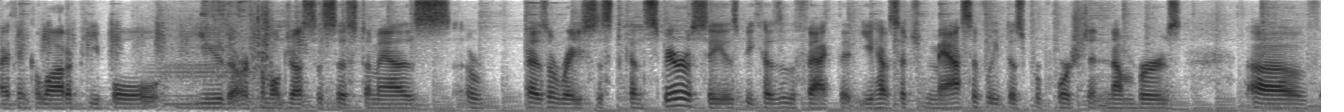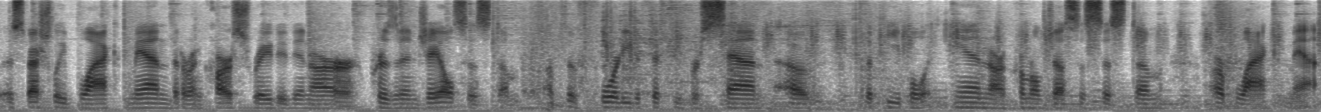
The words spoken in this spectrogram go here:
I think a lot of people view our criminal justice system as a, as a racist conspiracy is because of the fact that you have such massively disproportionate numbers of especially black men that are incarcerated in our prison and jail system. Up to 40 to 50 percent of the people in our criminal justice system are black men.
